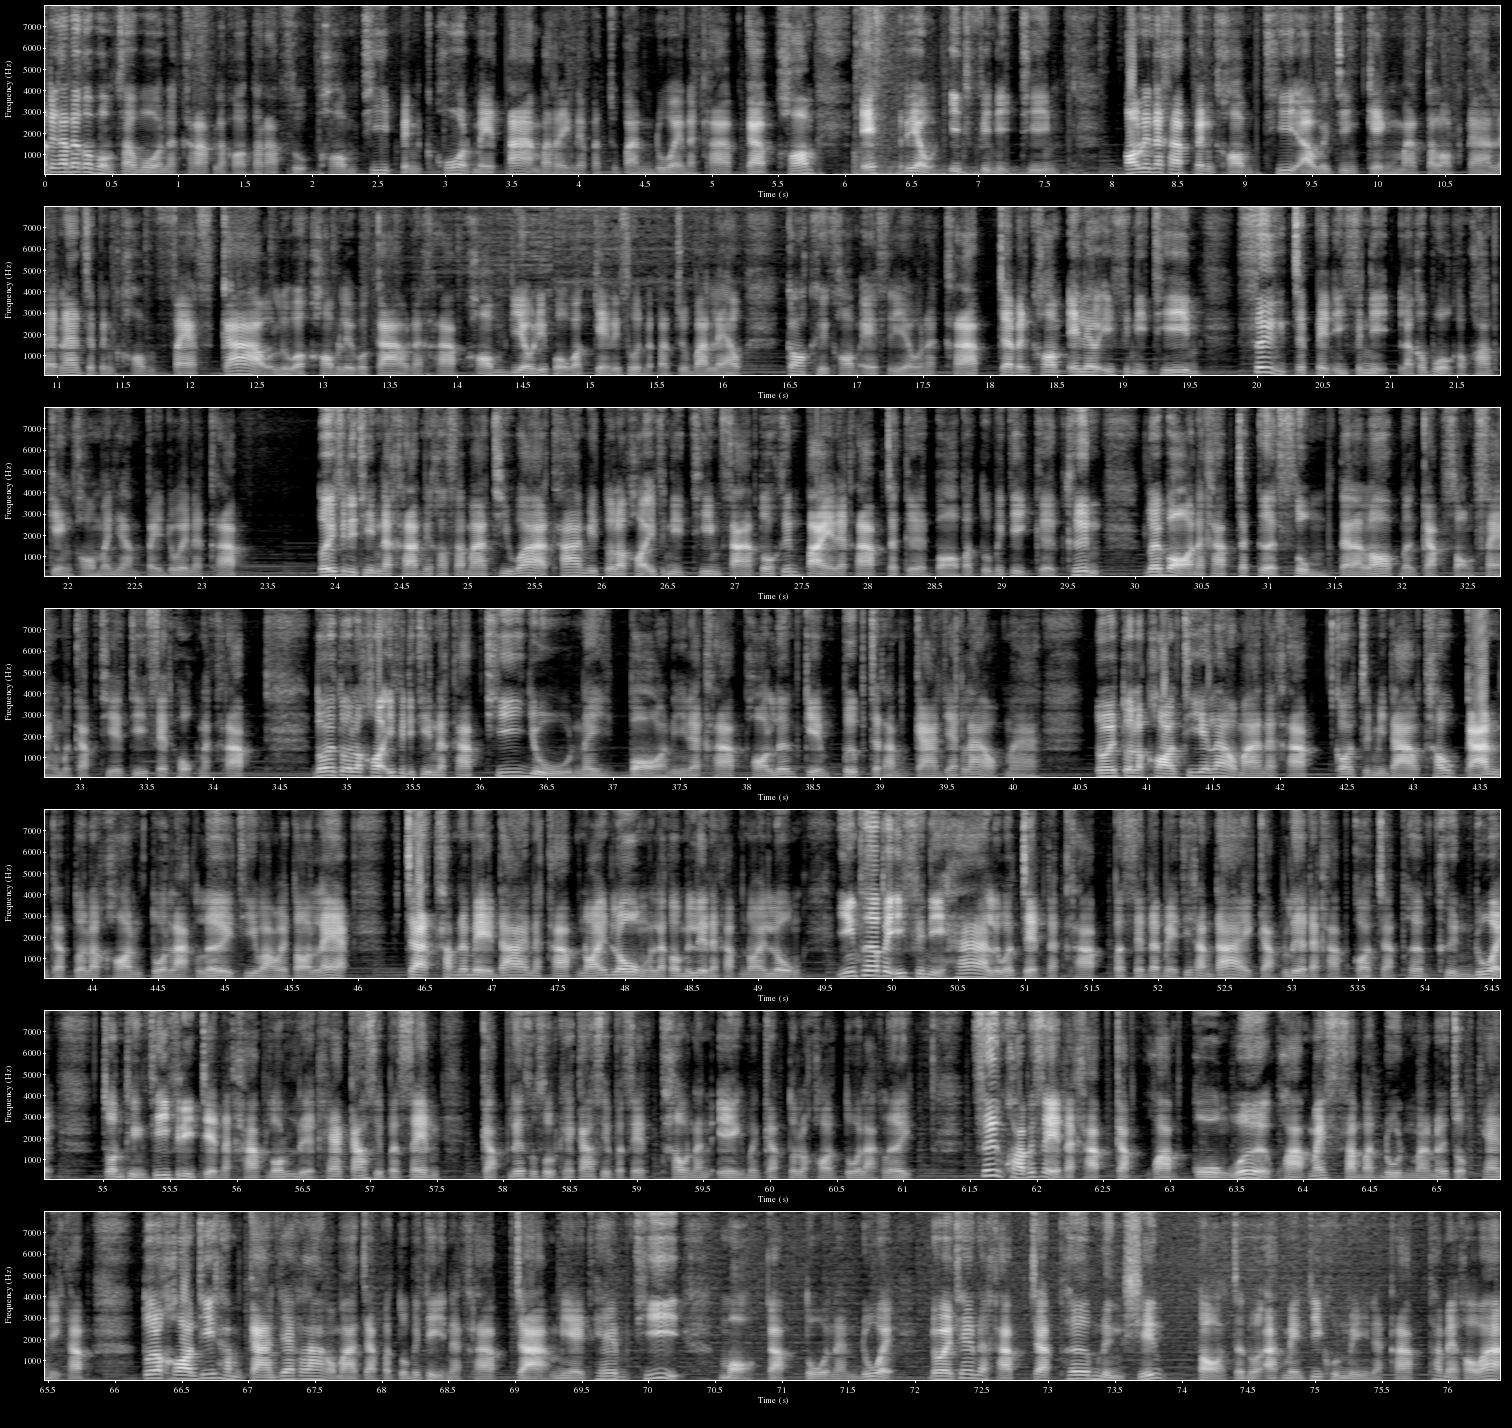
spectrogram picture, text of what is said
วัสดีครับทุกคนผมซาโวนะครับ แล้วขอต้อนรับสู่คอมที่เป็นโคตรเมตามะเร็งในปัจจุบันด้วยนะครับ กับคอม S Real Infinite Team คอมนี้นะครับ เป็นคอมที่เอาไว้จริงเก่งมาตลอดกาลและน่าจะเป็นคอม Fast 9หรือว่าคอม Level 9นะครับ คอมเดียวที่ผมว่าเก่งที่สุดในปัจจุบันแล้ว ก็คือคอม S Real นะครับ จะเป็นคอม S Real Infinite Team ซึ่งจะเป็น Infinite แล้วก็บวกกับความเก่งของมันยำไปด้วยนะครับ ตัว Infinite Team นะครับมีความสามารถที่ว่าถ้ามีตัวละคร Infinite Team 3ตัวขึ้นไปนะครับจะเกิดบ่อประตูมิติเกิดขึ้น โดยบ่อนะครับจะเกิดสุ่มแต่ละรอบเหมือนกับ 2 แสงเหมือนกับ TFT Set 6นะครับโดยตัวละคร Infinite Team นะครับที่อยู่ในบ่อนี้นะครับพอเริ่มเกมปุ๊บจะทำการแยกล่าออกมา โดยตัวละครที่แยกล่าออกมานะครับก็จะมีดาวเท่ากันกับตัวละครตัวหลักเลยที่วางไว้ตอนแรก จะทำดาเมจได้นะครับน้อยลงแล้วก็ไม่เลือนนะครับน้อยลง ยิ่งเพิ่มไปอินฟินิต5หรือว่า 7 นะครับเปอร์เซ็นต์ดาเมจที่ทำได้กับเลือดนะครับก็จะเพิ่มขึ้นด้วย จนถึงที่อินฟินิต7นะครับลดเหลือแค่ 90%กับเลือดสูงสุดแค่ 90%เท่านั้นเองเหมือนกับตัวละครตัวหลักเลย ซึ่งความพิเศษนะครับกับความโกงเวอร์ความไม่สมดุลมันไม่ได้จบแค่นี้ครับตัวละครที่ทำการแยกล่างออกมาจากประตูมิตินะครับจะมีไอเทมที่เหมาะกับตัวนั้นด้วย โดยไอเทมนะครับจะเพิ่ม 1 ชิ้น ต่อจำนวนอาร์เมนที่คุณมีนะครับ ถ้าหมายความว่า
